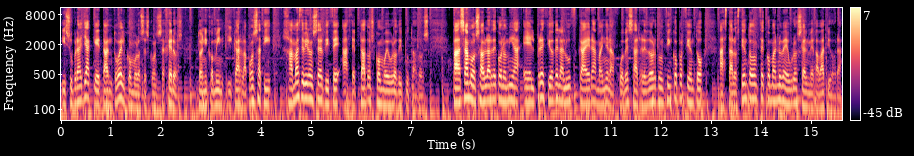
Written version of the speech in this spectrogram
y subraya que tanto él como los exconsejeros Tony Comín y Carla Ponsatí jamás debieron ser, dice, aceptados como eurodiputados. Pasamos a hablar de economía. El precio de la luz caerá mañana jueves alrededor de un 5% hasta los 111,9 euros el megavatio hora.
